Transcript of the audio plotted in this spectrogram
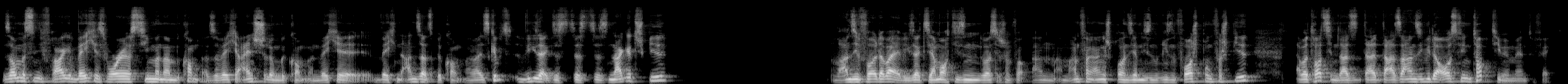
ist auch ein bisschen die Frage, welches Warriors-Team man dann bekommt. Also welche Einstellung bekommt man, welche, welchen Ansatz bekommt man. Weil es gibt, wie gesagt, das, das, das Nuggets-Spiel, waren sie voll dabei. Wie gesagt, sie haben auch diesen, du hast ja schon am, Anfang angesprochen, sie haben diesen riesen Vorsprung verspielt. Aber trotzdem, da, da, da sahen sie wieder aus wie ein Top-Team im Endeffekt.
